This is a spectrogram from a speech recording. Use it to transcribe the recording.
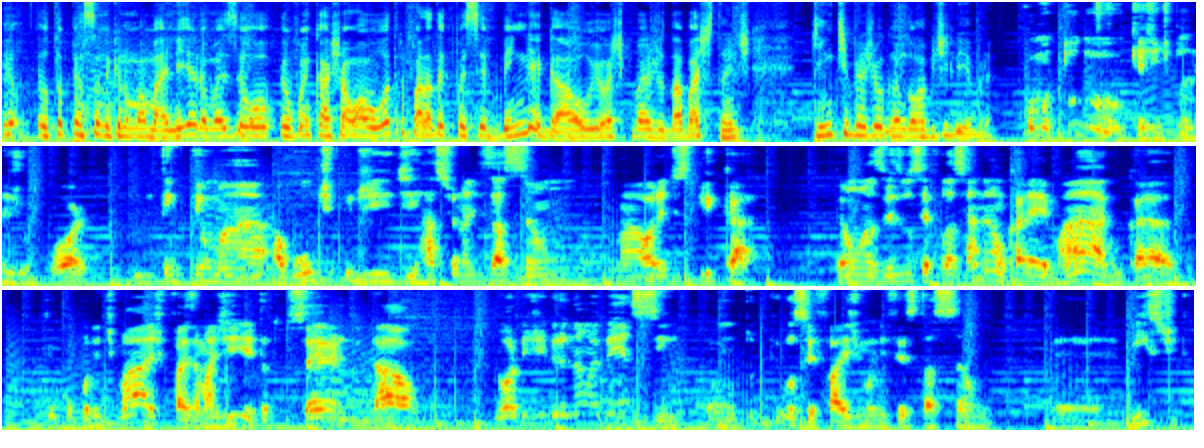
eu, eu tô pensando aqui numa maneira, mas eu, eu vou encaixar uma outra parada que vai ser bem legal e eu acho que vai ajudar bastante quem estiver jogando Orb de Libra. Como tudo que a gente planejou pro Orb, tudo tem que ter uma, algum tipo de, de racionalização na hora de explicar. Então, às vezes você fala assim, ah não, o cara é mago, o cara tem um componente mágico, faz a magia e tá tudo certo e tal. No Orb de Libra não é bem assim. Então, tudo que você faz de manifestação é, mística,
